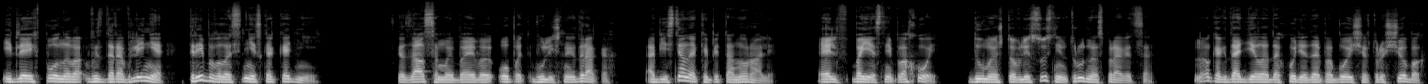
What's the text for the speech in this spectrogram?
и для их полного выздоровления требовалось несколько дней. Сказался мой боевой опыт в уличных драках, объяснял я капитану Рали. Эльф боец неплохой, думаю, что в лесу с ним трудно справиться. Но когда дело доходит до побоища в трущобах,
